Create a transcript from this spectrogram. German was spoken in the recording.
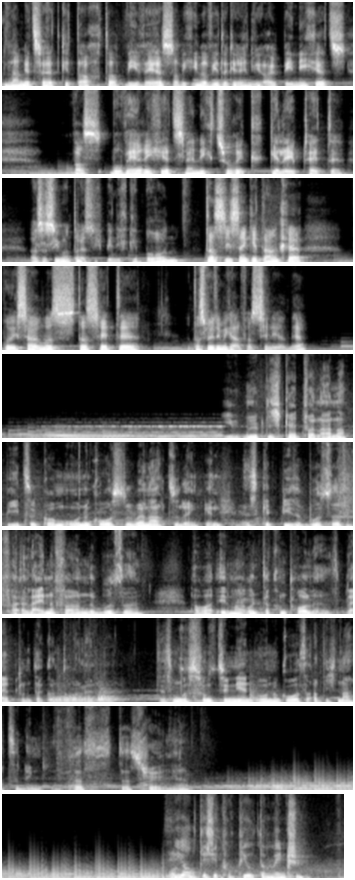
lange Zeit gedacht habe, wie wäre es, habe ich immer wieder gerechnet, wie alt bin ich jetzt? was, wo wäre ich jetzt, wenn ich zurückgelebt hätte? Also 37 bin ich geboren. Das ist ein Gedanke, wo ich sagen muss, das hätte, das würde mich auch faszinieren, ja. Die Möglichkeit von A nach B zu kommen, ohne groß drüber nachzudenken. Es gibt diese Busse, alleine fahrende Busse, aber immer unter Kontrolle. Es bleibt unter Kontrolle. Das muss funktionieren, ohne großartig nachzudenken. Das, das ist schön, ja. Ja, diese Computermenschen.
